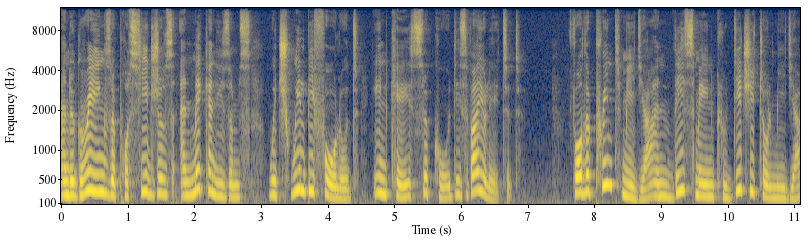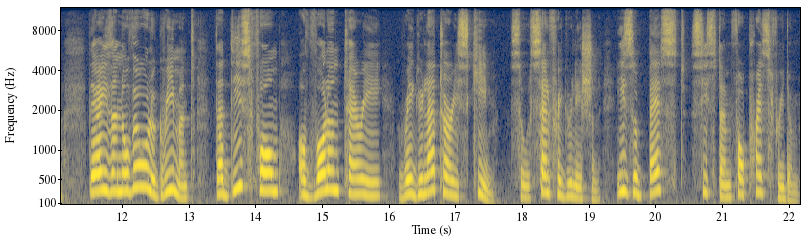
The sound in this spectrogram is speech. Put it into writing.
and agreeing the procedures and mechanisms which will be followed in case the code is violated. For the print media, and this may include digital media, there is an overall agreement that this form of voluntary regulatory scheme so self-regulation, is the best system for press freedom.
